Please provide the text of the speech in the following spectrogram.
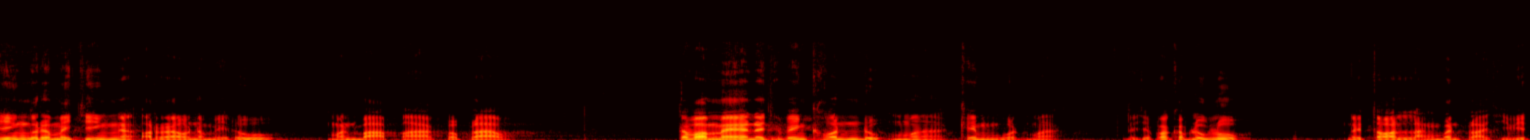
จริงหรือไม่จริงนะเรานะไม่รู้ มันบาปปากเปล่าๆแต่ว่าแม่น่ะจะเป็นคนดุมากเข้มงวดมาก โดยเฉพาะกับลูกๆ ในตอนหลังบรรปลายชีวิต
